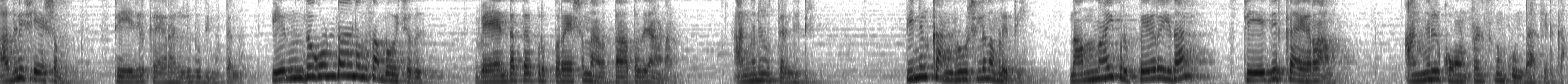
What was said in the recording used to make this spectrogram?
അതിനുശേഷം സ്റ്റേജിൽ കയറാൻ ഒരു ബുദ്ധിമുട്ടെന്ന്. എന്തുകൊണ്ടാണ് അത് സംഭവിച്ചത്? വേണ്ടത്ര പ്രിപ്പറേഷൻ നടത്താത്തതിനാണ്. അങ്ങനെ ഒരു ഉത്തരം കിട്ടി. പിന്നെ ഒരു കൺക്ലൂഷനിൽ നമ്മളെത്തി. നന്നായി പ്രിപ്പയർ ചെയ്താൽ സ്റ്റേജിൽ കയറാം. അങ്ങനെ ഒരു കോൺഫിഡൻസ് നമുക്ക് ഉണ്ടാക്കിയെടുക്കാം.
